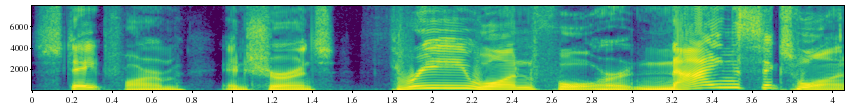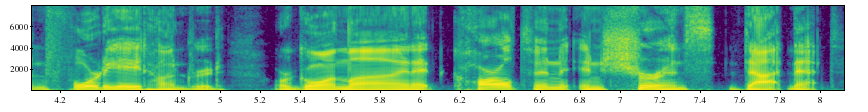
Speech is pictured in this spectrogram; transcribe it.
State Farm Insurance, 314 961 4800, or go online at carltoninsurance.net.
